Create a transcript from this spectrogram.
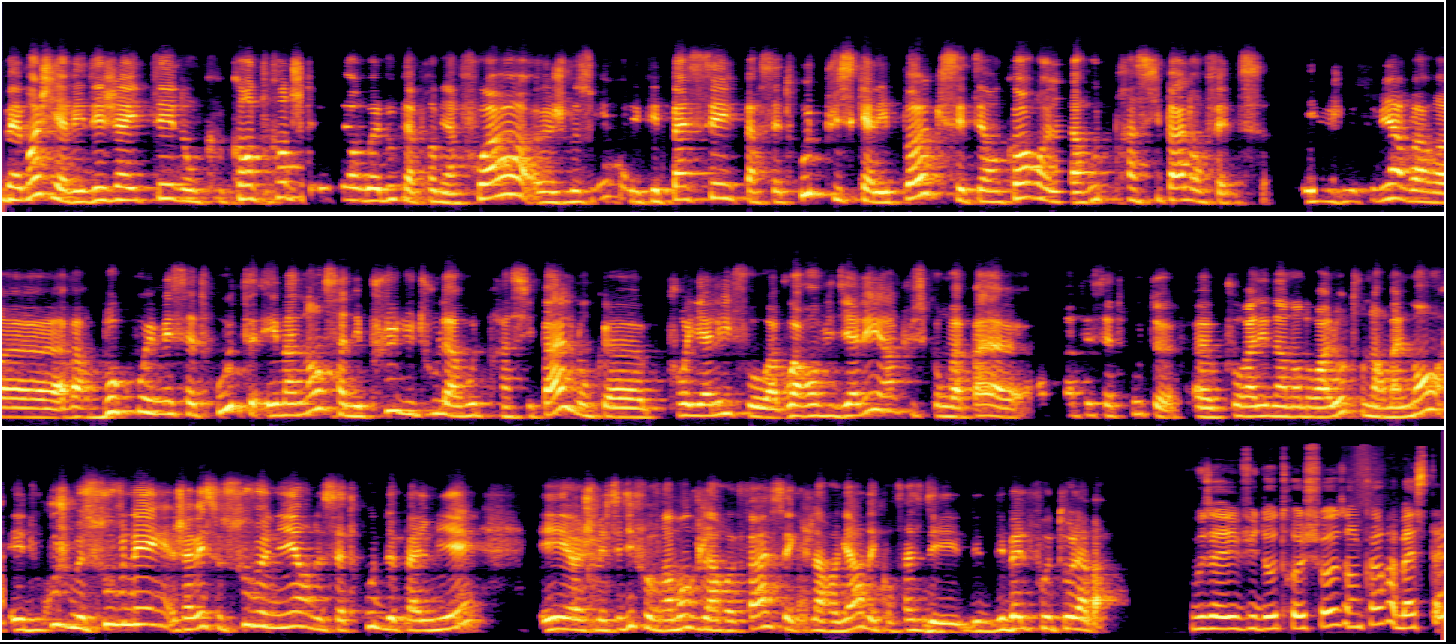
Ben moi, j'y avais déjà été. Donc, quand, quand j'étais en Guadeloupe la première fois, euh, je me souviens qu'on était passé par cette route, puisqu'à l'époque, c'était encore la route principale, en fait. Et je me souviens avoir, euh, avoir beaucoup aimé cette route. Et maintenant, ça n'est plus du tout la route principale. Donc, euh, pour y aller, il faut avoir envie d'y aller, hein, puisqu'on ne va pas emprunter cette route pour aller d'un endroit à l'autre, normalement. Et du coup, je me souvenais, j'avais ce souvenir de cette route de palmiers. Et je m'étais dit, il faut vraiment que je la refasse et que je la regarde et qu'on fasse des, des belles photos là-bas. Vous avez vu d'autres choses encore à Basse-Terre?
